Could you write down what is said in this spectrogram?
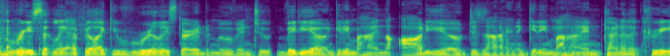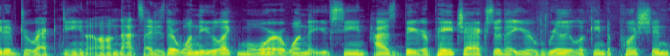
recently, I feel like you really started to move into video and getting behind the audio design and getting mm-hmm. behind kind of the creative directing on that side. Is there one that you like more or one that you've seen has bigger paychecks or that you're really looking to push in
